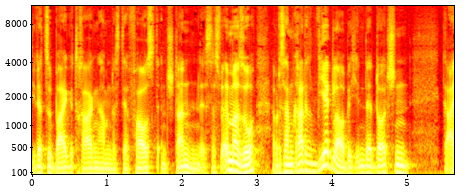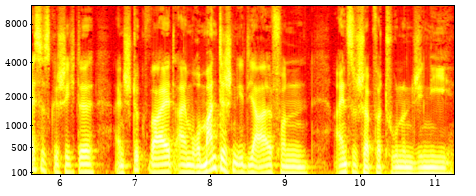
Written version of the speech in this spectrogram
die dazu beigetragen haben, dass der Faust entstanden ist. Das war immer so, aber das haben gerade wir, glaube ich, in der deutschen Geistesgeschichte ein Stück weit einem romantischen Ideal von Einzelschöpfertun und Genie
